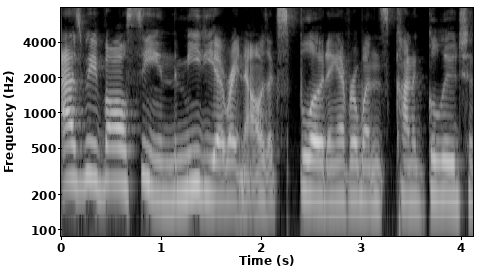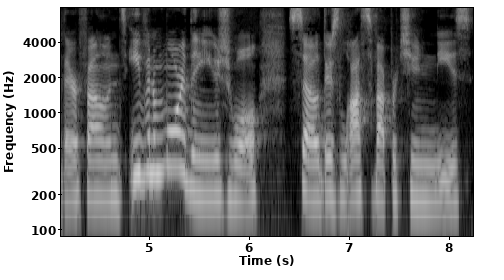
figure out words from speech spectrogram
as we've all seen, the media right now is exploding. Everyone's kind of glued to their phones, even more than usual. So there's lots of opportunities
